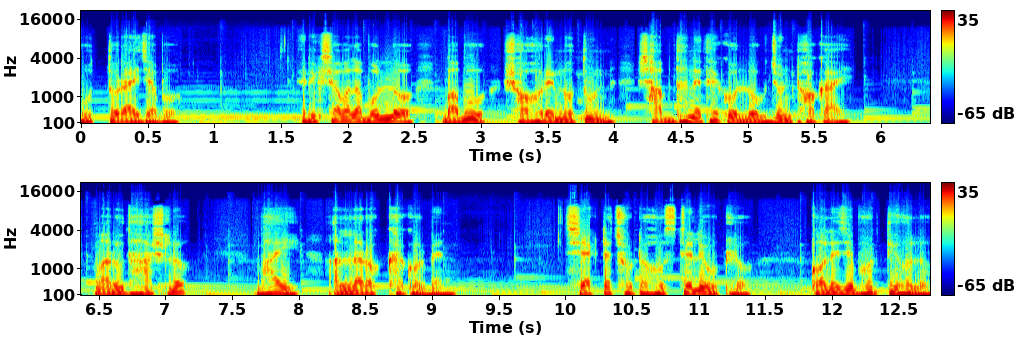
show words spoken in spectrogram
উত্তরায় যাব। রিক্সাওয়ালা বলল, বাবু, শহরে নতুন। সাবধানে থেকো, লোকজন ঠকায়। মারুদ হাসল, ভাই, আল্লাহ রক্ষা করবেন। সে একটা ছোট হোস্টেলে উঠল। কলেজে ভর্তি হলো,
